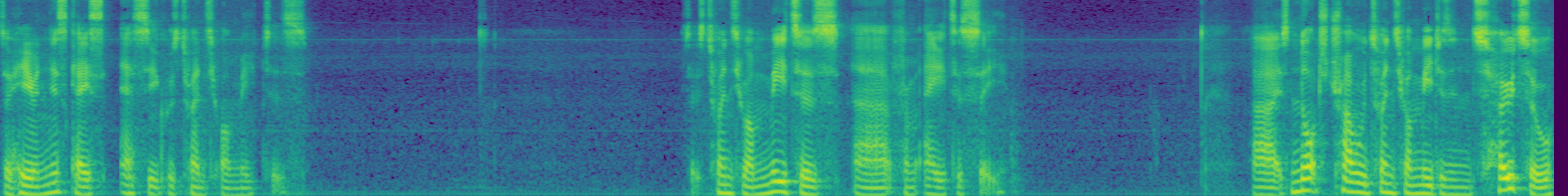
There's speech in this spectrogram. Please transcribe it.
So here in this case s equals 21 metres. So it's 21 metres uh, from A to C. Uh, it's not travelled 21 metres in total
